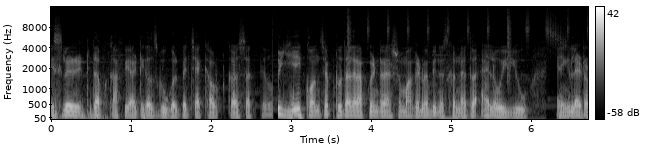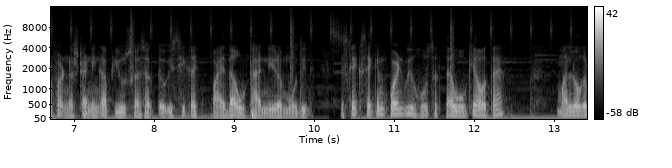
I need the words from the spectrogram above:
इससे रिलेटेड आप काफ़ी आर्टिकल्स गूगल पे चेकआउट कर सकते हो। तो ये कॉन्सेप्ट होता है, अगर आपको इंटरनेशनल मार्केट में बिज़नेस करना है तो एल यू यानी कि लेटर ऑफ़ अंडरस्टैंडिंग का आप यूज़ कर सकते हो। इसी का एक फ़ायदा उठाया नीरव मोदी ने। इसका एक सेकेंड पॉइंट भी हो सकता है, वो क्या होता है? मान लो अगर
